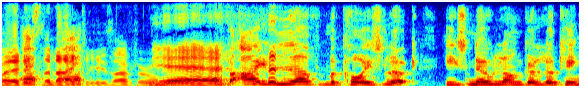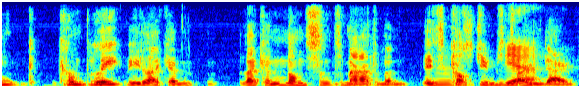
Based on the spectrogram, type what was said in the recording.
well, it is the nineties after all. Yeah. But I love McCoy's look. He's no longer looking completely like a like a nonsense madman. His hmm. costume's Yeah. toned down,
